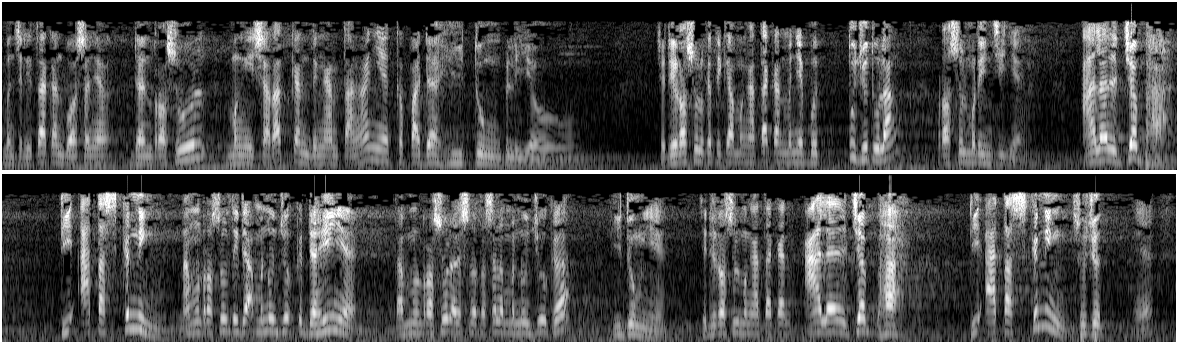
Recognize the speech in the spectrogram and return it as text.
menceritakan bahwasanya dan Rasul mengisyaratkan dengan tangannya kepada hidung beliau. Jadi Rasul ketika mengatakan menyebut tujuh tulang, Rasul merincinya. Alal jabhah di atas kening. Namun Rasul tidak menunjuk ke dahinya. Namun Rasul SAW menunjuk ke hidungnya. Jadi Rasul mengatakan alal jabhah di atas kening sujud ya.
